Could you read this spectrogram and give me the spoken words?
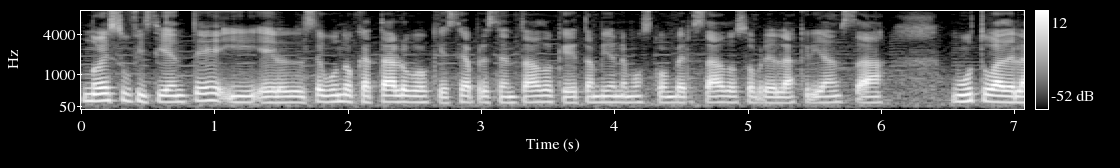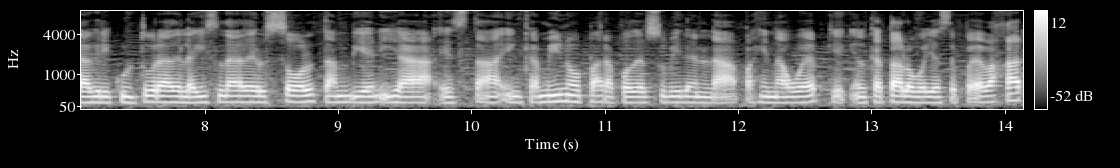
no es suficiente y el segundo catálogo que se ha presentado, que también hemos conversado sobre la crianza mutua de la agricultura de la Isla del Sol, también ya está en camino para poder subir en la página web, que el catálogo ya se puede bajar.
